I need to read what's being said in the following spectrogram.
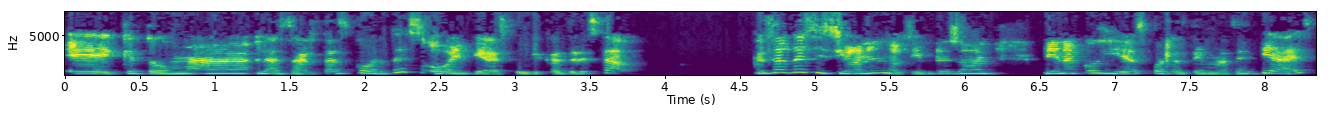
eh, que toma las altas cortes o entidades públicas del Estado. Esas decisiones no siempre son bien acogidas por las demás entidades,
